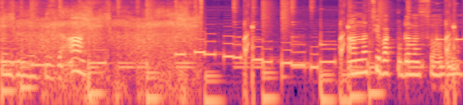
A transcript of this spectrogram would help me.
Söndürürüz biz de. Ah. Anlatıyor bak burada nasıl olduğunu.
